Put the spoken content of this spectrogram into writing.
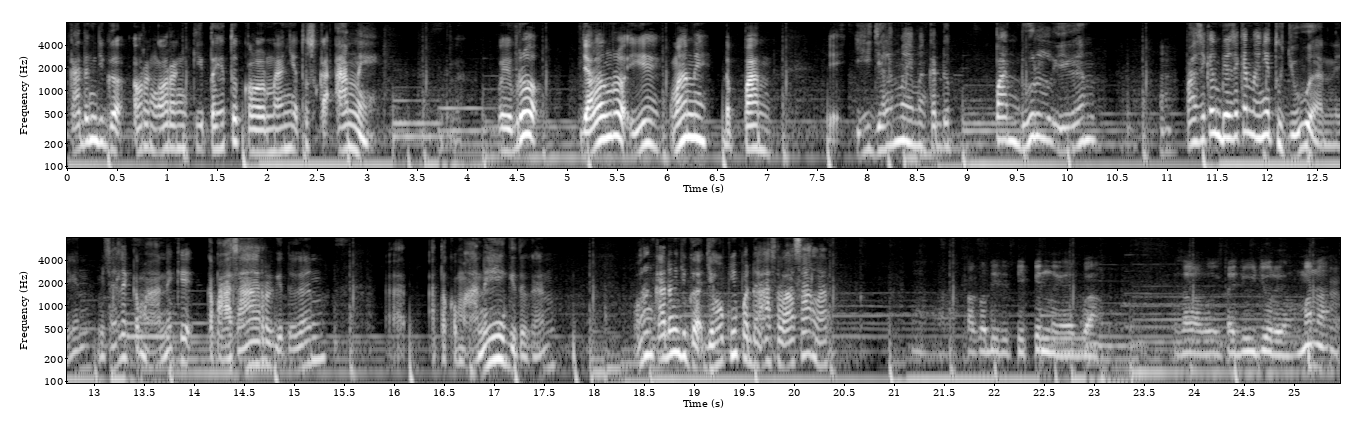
Kadang juga orang-orang kita itu kalau nanya tuh suka aneh. Weh bro jalan bro. Iya ke mana? Depan. Ya, iya jalan mah emang ke depan dulu ya kan? Pasti kan biasanya kan nanya tujuan ya kan? Misalnya ke mana kayak ke pasar gitu kan atau ke mana gitu kan. Orang kadang juga jawabnya pada asal-asalan. Kalau dititipin ya bang. Misal kalau kita jujur ya mana? Hmm.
